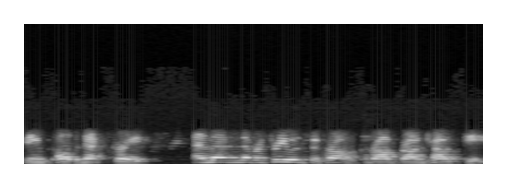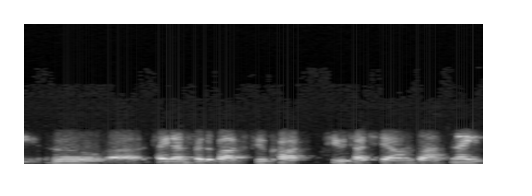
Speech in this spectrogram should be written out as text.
being called the next great. And then number three was the Gronk, Rob Gronkowski, who uh, tight end for the Bucks who caught two touchdowns last night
